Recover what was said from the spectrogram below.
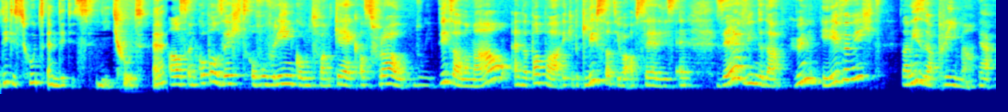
dit is goed en dit is niet goed. Hè? Als een koppel zegt of overeenkomt van kijk, als vrouw doe ik dit allemaal en de papa, ik heb het liefst dat hij wat afzijdig is en zij vinden dat hun evenwicht, dan is dat prima. Ja.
